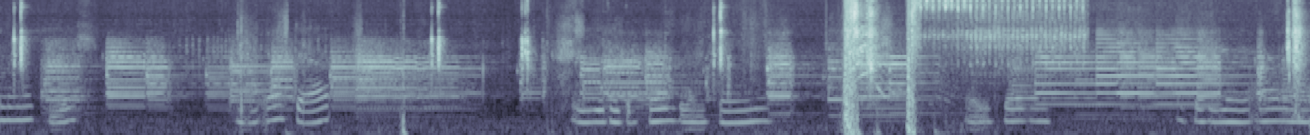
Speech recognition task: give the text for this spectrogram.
something like this. Not like that. And you take the boom boom thing. That's to me all of my.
